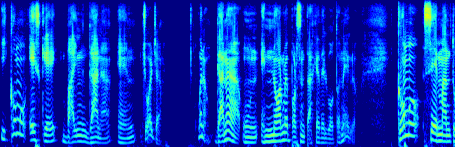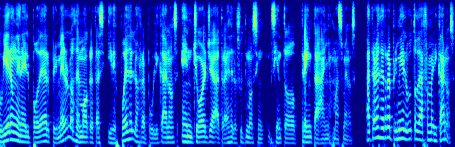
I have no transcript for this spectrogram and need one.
y cómo es que Biden gana en Georgia? Bueno, gana un enorme porcentaje del voto negro. ¿Cómo se mantuvieron en el poder primero los demócratas y después de los republicanos en Georgia a través de los últimos 130 años más o menos? A través de reprimir el voto de afroamericanos.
